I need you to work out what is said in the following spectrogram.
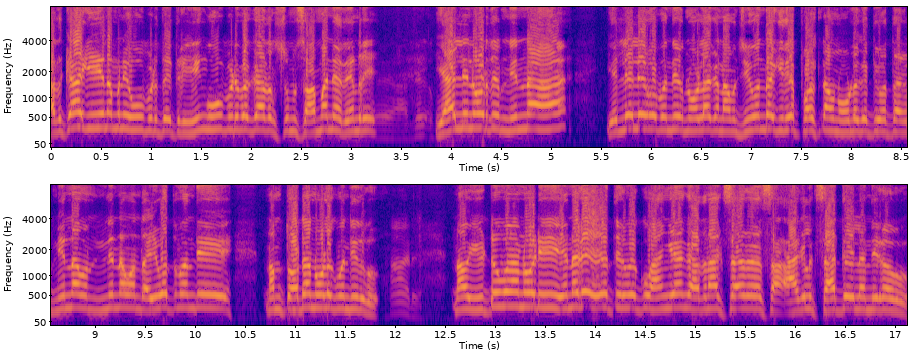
ಅದಕ್ಕಾಗಿ ನಮ್ಮನೆ ಹೂ ಬಿಡ್ತೈತ್ರಿ. ಹಿಂಗೆ ಹೂ ಬಿಡ್ಬೇಕಾದ್ರೆ ಸುಮ್ ಸಾಮಾನ್ಯ ಅದೇನ್ರಿ ಎಲ್ಲಿ ನೋಡ್ತೀವಿ ನಿನ್ನ ಎಲ್ಲೆಲ್ಲಿ ಬಂದಿರ್ ನೋಡ್ಲಾಕ ನಮ್ಮ ಜೀವನದಾಗ ಇದೇ ಫಸ್ಟ್ ನಾವು ನೋಡ್ಲಕತ್ತೀವಿ ಇವತ್ತಾಗ ನಿನ್ನ ನಿನ್ನ ಒಂದು ಐವತ್ತು ಮಂದಿ ನಮ್ಮ ತೋಟ ನೋಡಕ್ ಬಂದಿದ್ರು ರೀ. ನಾವು ಯೂಟ್ಯೂಬ್ನ ನೋಡಿ ಏನಾರೇ ಹೇಳ್ತಿರ್ಬೇಕು ಹಂಗೆ ಹಂಗೆ ಹದಿನಾಲ್ಕು ಸಾವಿರ ಸಾ ಆಗ್ಲಿಕ್ಕೆ ಸಾಧ್ಯ ಇಲ್ಲ ಅಂದಿರೋ ಅವರು.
